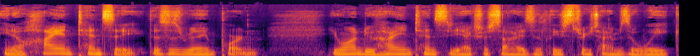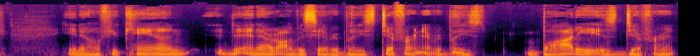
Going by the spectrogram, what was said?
you know, high intensity. This is really important. You want to do high intensity exercise at least three times a week. You know, if you can, and obviously everybody's different, everybody's body is different,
